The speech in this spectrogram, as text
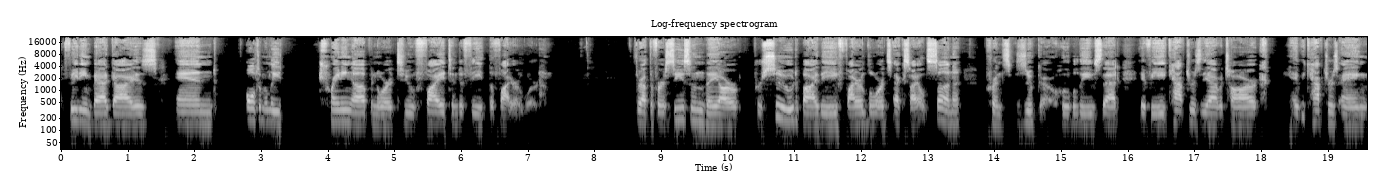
defeating bad guys, and ultimately training up in order to fight and defeat the Fire Lord. Throughout the first season, they are pursued by the Fire Lord's exiled son, Prince Zuko, who believes that if he captures the Avatar, if he captures Aang,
